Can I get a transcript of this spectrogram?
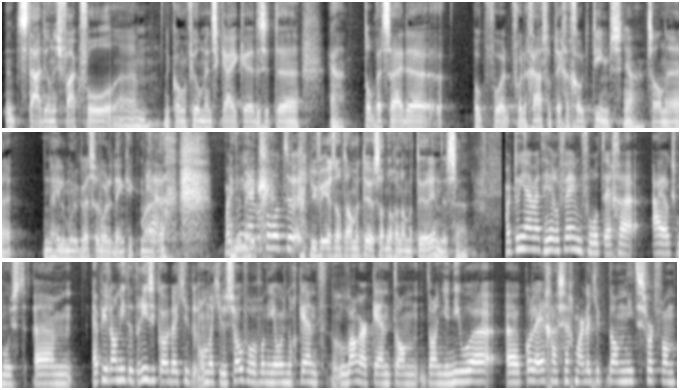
Het stadion is vaak vol. ehm, er komen veel mensen kijken. Er zitten eh, ja, topwedstrijden, ook voor, voor de graafschap tegen grote teams. Ja, het zal een, een hele moeilijke wedstrijd worden, denk ik. Maar Ja. Maar de toen jij bijvoorbeeld... eh, liever eerst nog de amateur. Er zat nog een amateur in, dus... Maar toen jij met Herenveen bijvoorbeeld tegen Ajax moest, ehm, heb je dan niet het risico dat je, omdat je dus zoveel van die jongens nog kent, langer kent dan, dan je nieuwe eh, collega's, zeg maar, dat je dan niet een soort van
